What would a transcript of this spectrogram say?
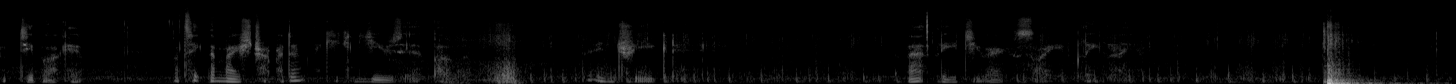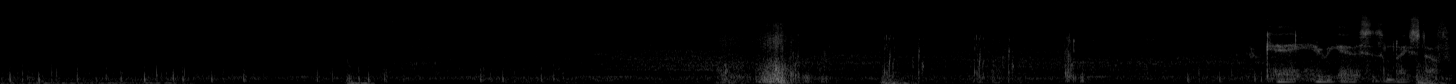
Empty bucket. I'll take the mouse trap. I don't think you can use it, but I'm intrigued. That leads you outside Stuff.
